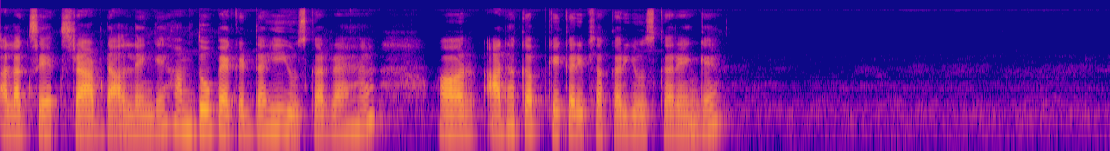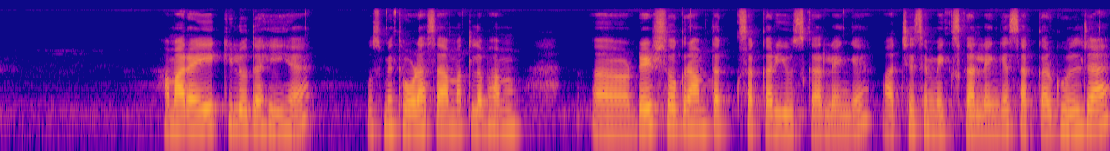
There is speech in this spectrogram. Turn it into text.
अलग से एक्स्ट्रा आप डाल देंगे। हम दो पैकेट दही यूज़ कर रहे हैं और आधा कप के करीब शक्कर यूज़ करेंगे। हमारा एक किलो दही है, उसमें थोड़ा सा मतलब हम डेढ़ सौ ग्राम तक शक्कर यूज़ कर लेंगे, अच्छे से मिक्स कर लेंगे, शक्कर घुल जाए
